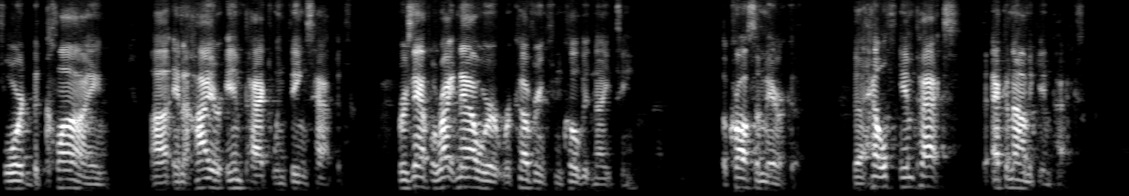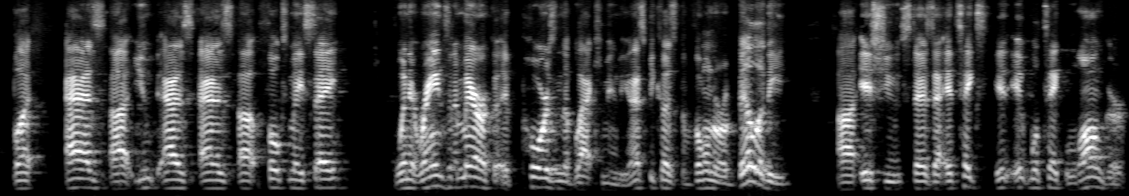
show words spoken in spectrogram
for decline uh, and a higher impact when things happen. For example, right now we're recovering from COVID 19 across America, the health impacts, the economic impacts. But as uh, you as as uh, folks may say, when it rains in America, it pours in the Black community. And that's because the vulnerability uh, issue says that it takes it, it will take longer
